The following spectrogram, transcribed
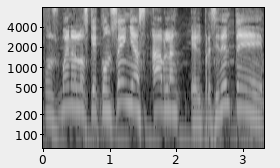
Pues bueno, los que con señas hablan, el presidente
